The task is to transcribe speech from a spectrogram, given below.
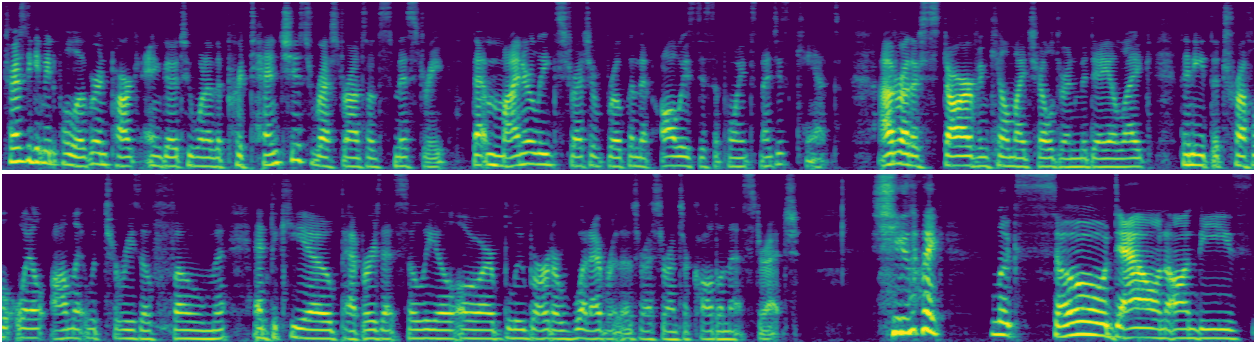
tries to get me to pull over and park and go to one of the pretentious restaurants on Smith Street, that minor league stretch of Brooklyn that always disappoints, and I just can't. I would rather starve and kill my children, Medea like, than eat the truffle oil omelet with chorizo foam and piquillo peppers at Soleil or Bluebird or whatever those restaurants are called on that stretch. She's like, looks so down on these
